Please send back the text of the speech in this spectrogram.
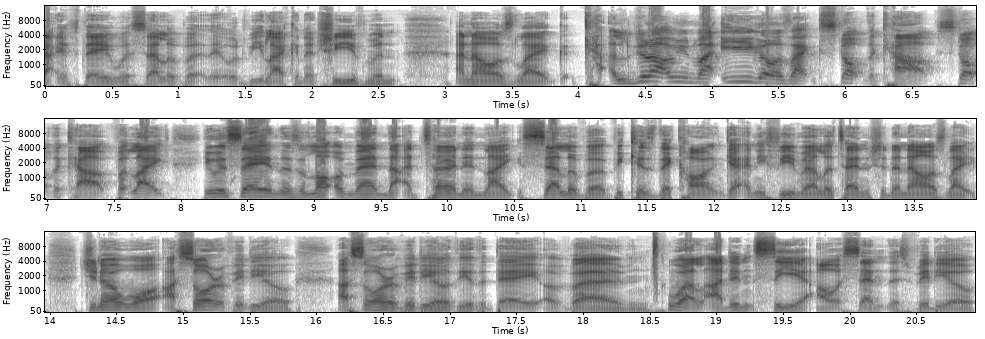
that if they were celibate, it would be like an achievement. And I was like, do you know what I mean? My ego was like, stop the cap, stop the cap. But like he was saying, there's a lot of men that are turning like celibate because they can't get any female attention. And I was like, do you know what? I saw a video I saw a video the other day of um, well, I didn't see it. I was sent this video,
